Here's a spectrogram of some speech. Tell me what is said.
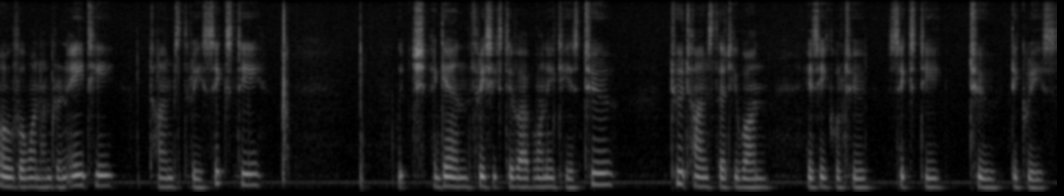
over 180 times 360, which again 360 divided by 180 is 2. 2 times 31 is equal to 62 degrees.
